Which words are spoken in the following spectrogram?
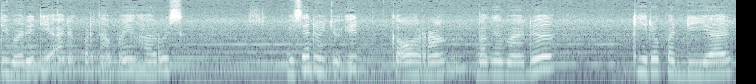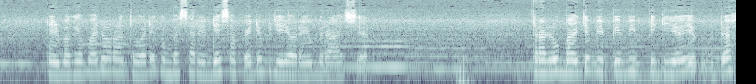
di mana dia anak pertama yang harus bisa nunjukin ke orang bagaimana kehidupan dia dan bagaimana orang tua dia kebesaran dia sampai dia menjadi orang yang berhasil. Terlalu banyak mimpi-mimpi dia yang udah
